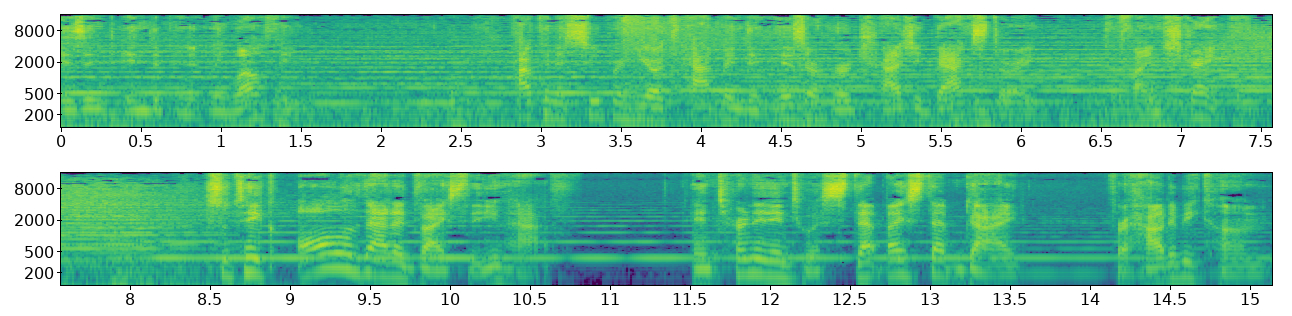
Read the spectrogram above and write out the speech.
isn't independently wealthy? How can a superhero tap into his or her tragic backstory to find strength? So take all of that advice that you have and turn it into a step by step guide for how to become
